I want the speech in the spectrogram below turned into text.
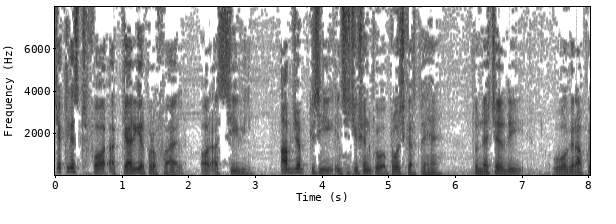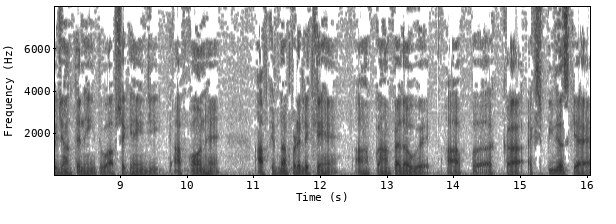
check list for a career profile اور ا سی وی۔ آپ جب کسی انسٹیٹیوشن کو اپروچ کرتے ہیں، تو نیچرلی وہ اگر آپ کو جانتے نہیں، تو وہ آپ سے کہیں جی آپ کون ہیں؟ آپ کتنا پڑھے لکھے ہیں؟ آپ کہاں پیدا ہوئے؟ آپ کا ایکسپیرئنس کیا ہے؟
